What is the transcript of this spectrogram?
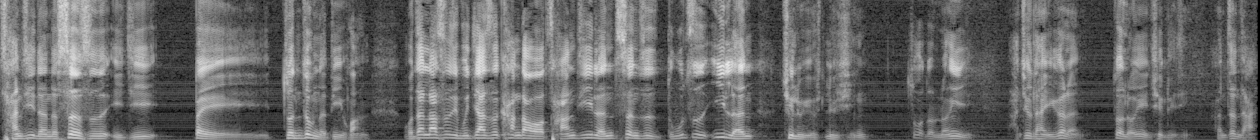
残疾人的设施以及被尊重的地方。我在拉斯维加斯看到残疾人甚至独自一人去旅旅行，坐着轮椅，就他一个人坐轮椅去旅行，很正常，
